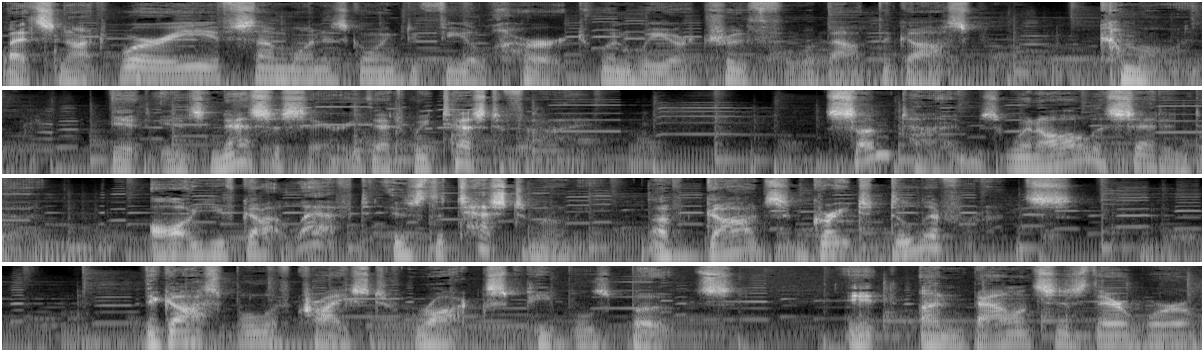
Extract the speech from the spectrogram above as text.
Let's not worry if someone is going to feel hurt when we are truthful about the gospel. Come on. It is necessary that we testify. Sometimes, when all is said and done, all you've got left is the testimony of God's great deliverance. The gospel of Christ rocks people's boats. It unbalances their world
